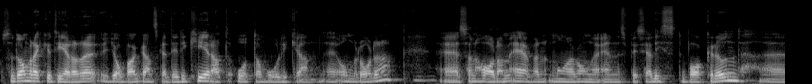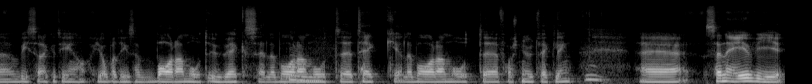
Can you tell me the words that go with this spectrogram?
så de rekryterare jobbar ganska dedikerat åt de olika eh, områdena. Mm. Sen har de även många gånger en specialistbakgrund. Vissa rekryteringar jobbar till exempel bara mot UX eller bara mm. mot tech eller bara mot forskning och utveckling. Mm. Sen är ju vi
